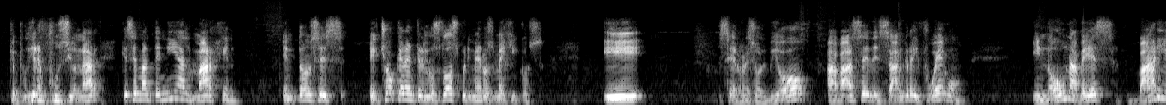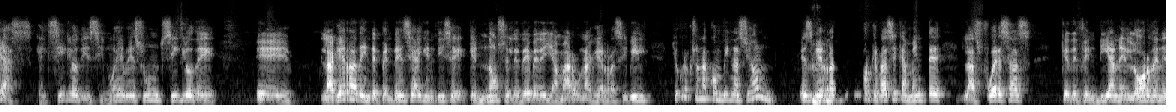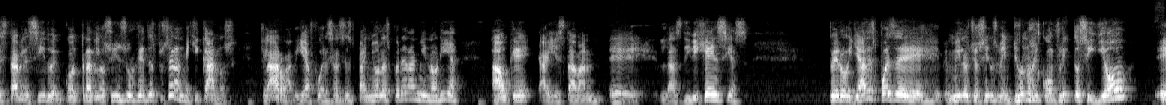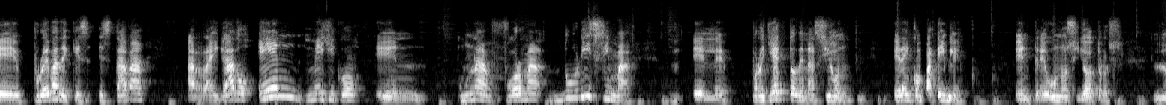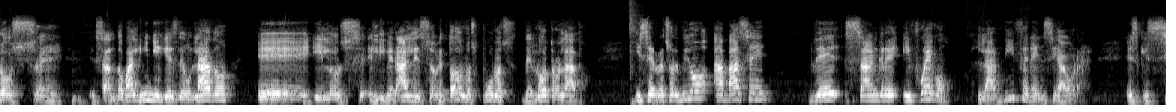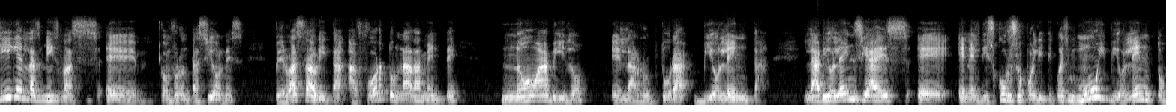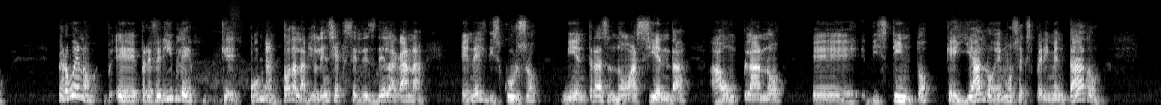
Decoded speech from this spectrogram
que pudiera funcionar, que se mantenía al margen. Entonces, el choque era entre los dos primeros Méxicos. Y se resolvió a base de sangre y fuego. Y no una vez, varias. El siglo XIX es un siglo de... Eh, la guerra de independencia, alguien dice que no se le debe de llamar una guerra civil. Yo creo que es una combinación. Es guerra civil porque básicamente las fuerzas que defendían el orden establecido en contra de los insurgentes, pues eran mexicanos. Claro, había fuerzas españolas, pero eran minoría aunque ahí estaban eh, las dirigencias. Pero ya después de 1821 el conflicto siguió, eh, prueba de que estaba arraigado en México en una forma durísima. El eh, proyecto de nación era incompatible entre unos y otros. Los Sandoval Íñiguez de un lado, eh, y los liberales, sobre todo los puros, del otro lado. Y se resolvió a base de sangre y fuego. La diferencia ahora es que siguen las mismas eh, confrontaciones, pero hasta ahorita, afortunadamente, no ha habido eh, la ruptura violenta. La violencia es en el discurso político, es muy violento pero bueno, eh, preferible que pongan toda la violencia que se les dé la gana en el discurso mientras no ascienda a un plano eh, distinto que ya lo hemos experimentado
